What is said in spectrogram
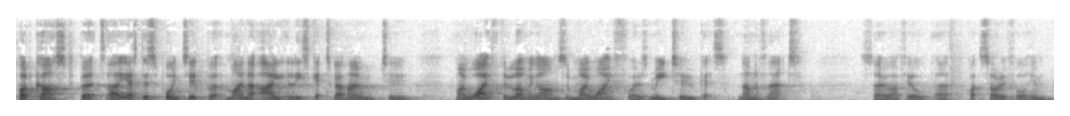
podcast. But uh, yes, disappointed. But mine, I at least get to go home to my wife, the loving arms of my wife, whereas me too gets none of that. So I feel uh, quite sorry for him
